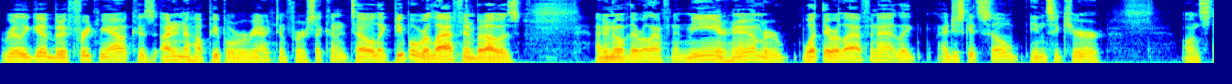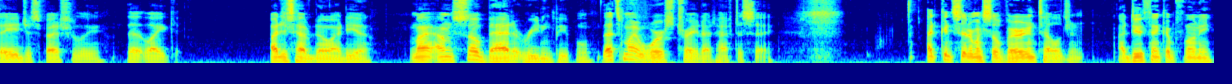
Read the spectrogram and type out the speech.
really good, but it freaked me out because I didn't know how people were reacting first. I couldn't tell. Like people were laughing, but I was, I didn't know if they were laughing at me or him or what they were laughing at. Like I just get so insecure on stage, especially that like I just have no idea. My I'm so bad at reading people. That's my worst trait, I'd have to say. I'd consider myself very intelligent. I do think I'm funny.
